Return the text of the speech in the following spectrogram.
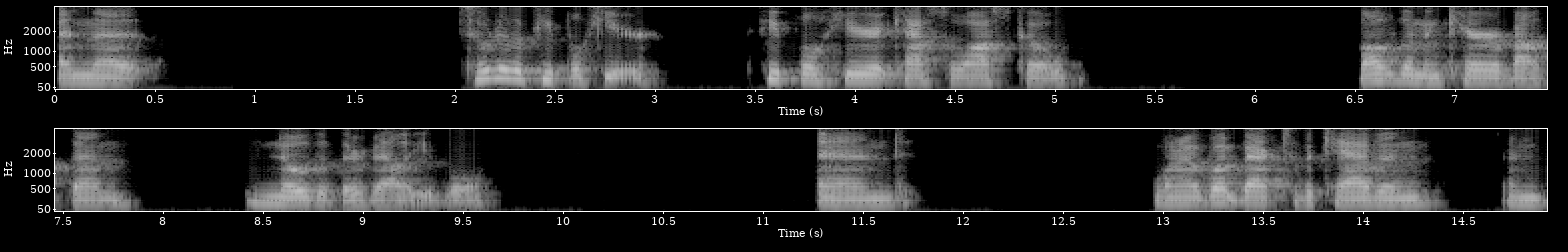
and that so do the people here. People here at Casowasco love them and care about them, know that they're valuable. And when I went back to the cabin and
